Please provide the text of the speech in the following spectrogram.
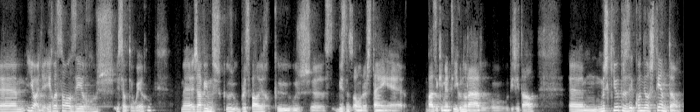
Um, e olha, em relação aos erros, isso é o teu erro. Mas já vimos que o principal erro que os uh, business owners têm é basicamente ignorar o, digital, um, mas que outros, quando eles tentam,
